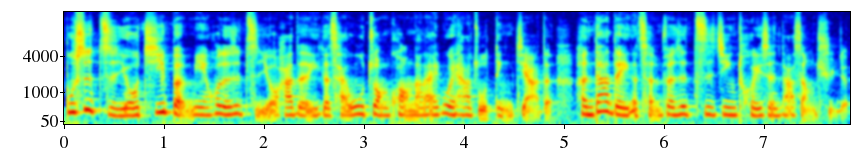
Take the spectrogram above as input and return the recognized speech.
不是只由基本面或者是只由它的一个财务状况拿来为它做定价的，很大的一个成分是资金推升它上去的。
